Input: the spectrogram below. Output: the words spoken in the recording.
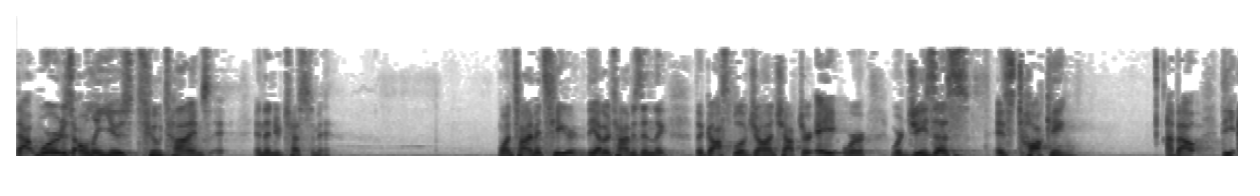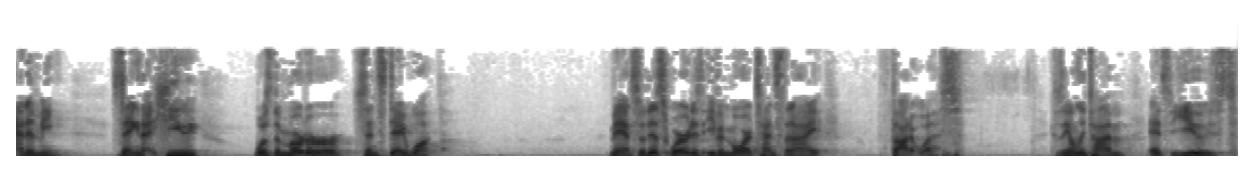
that word is only used two times in the New Testament. One time it's here. The other time is in the, the Gospel of John chapter 8 where, where Jesus is talking about the enemy, saying that he was the murderer since day one. Man, so this word is even more intense than I thought it was. Because the only time it's used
